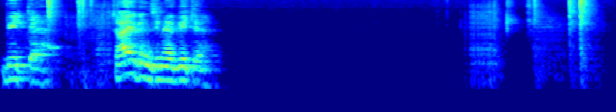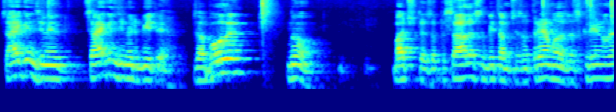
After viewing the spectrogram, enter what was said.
bitte. Zeigen Sie mir bitte. Zeigen Sie mir, zeigen Sie mir bitte. Забули? Ну, Бачите, записали собі там чи затримали, заскринули,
